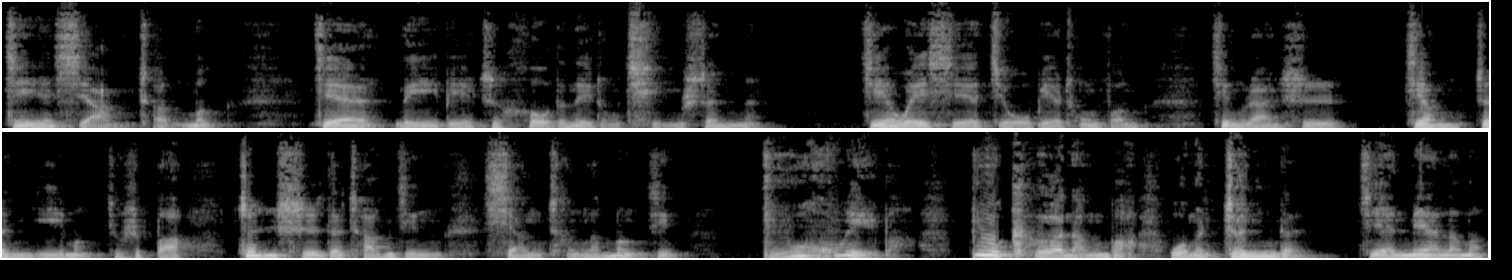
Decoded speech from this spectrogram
结想成梦。见离别之后的那种情深呢？结尾写久别重逢，竟然是将真一梦，就是把真实的场景想成了梦境，不会吧？不可能吧？我们真的见面了吗？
